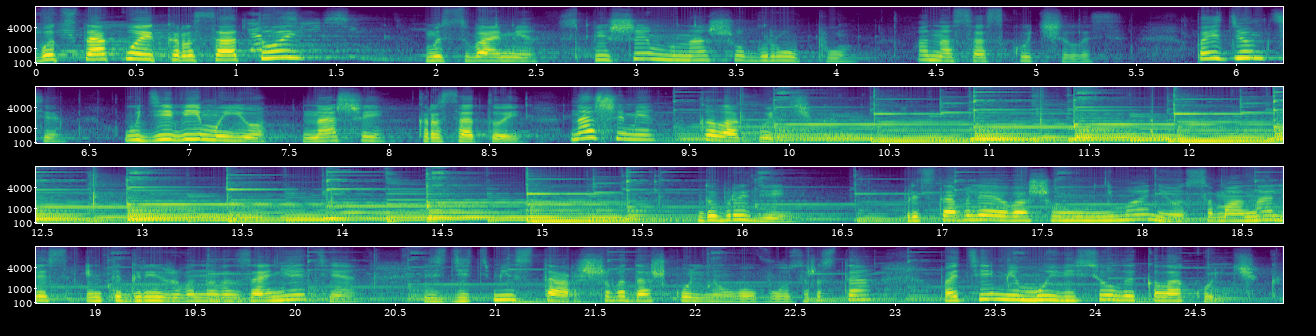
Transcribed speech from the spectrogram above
вот с такой красотой мы с вами спешим в нашу группу. Она соскучилась. Пойдемте, удивим ее нашей красотой, нашими колокольчиками. Добрый день. Представляю вашему вниманию самоанализ интегрированного занятия с детьми старшего дошкольного возраста по теме «Мой веселый колокольчик».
